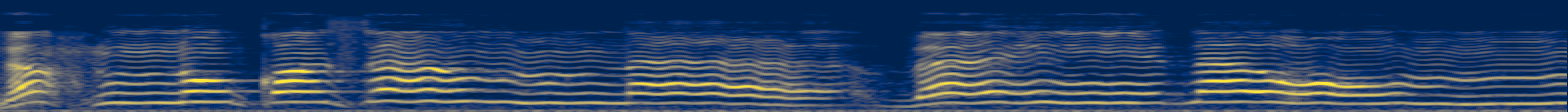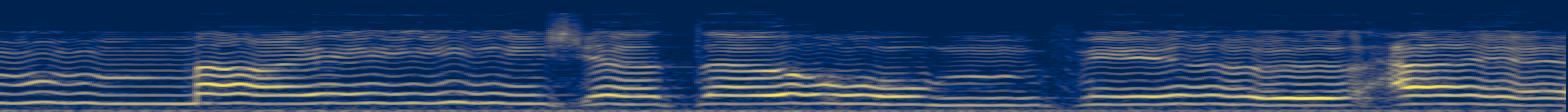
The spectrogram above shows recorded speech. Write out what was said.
نحن قسمنا بينهم معيشتهم في الحياة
